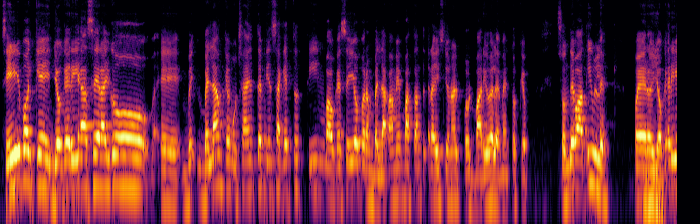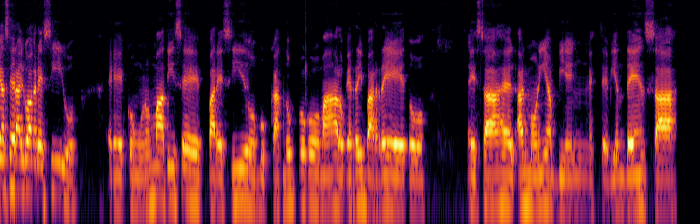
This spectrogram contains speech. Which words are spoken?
Sí, porque yo quería hacer algo, eh, ve- ¿verdad? Aunque mucha gente piensa que esto es timba o qué sé yo, pero en verdad para mí es bastante tradicional por varios elementos que son debatibles, pero yo quería hacer algo agresivo, eh, con unos matices parecidos, buscando un poco más a lo que es Rey Barreto, esas armonías bien, este, bien densas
